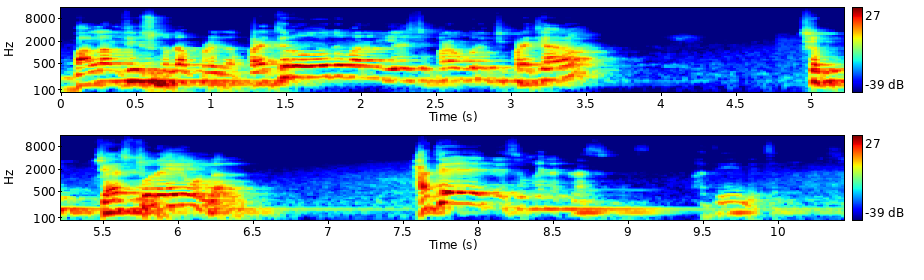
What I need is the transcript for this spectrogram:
బల్లలు తీసుకున్నప్పుడు ప్రతిరోజు మనం యేసు ప్రభు గురించి ప్రచారం చెప్ చేస్తూనే ఉండాలి. అదే నిజమైన క్రిస్మస్. అదే నిజమైన క్రిస్మస్.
